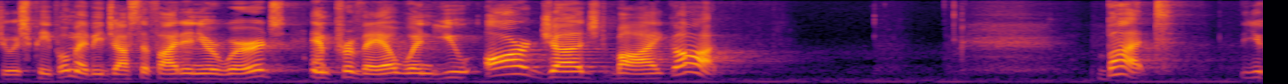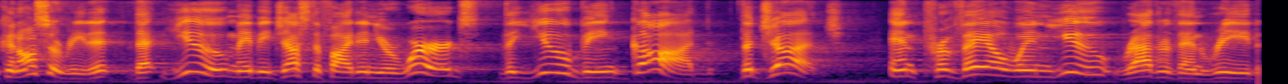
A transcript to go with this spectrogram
Jewish people, may be justified in your words and prevail when you are judged by God. But you can also read it that you may be justified in your words, the you being God, the judge, and prevail when you, rather than read,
